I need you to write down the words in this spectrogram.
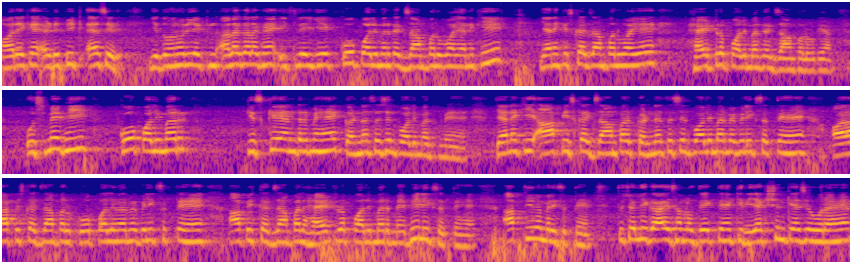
और एक है एडिपिक एसिड ये दोनों रिएक्टेंट अलग अलग हैं, इसलिए ये को पॉलीमर का एग्ज़ाम्पल हुआ, यानी कि, यानी किसका एग्ज़ाम्पल हुआ? ये हाइड्रोपॉलीमर का एग्ज़ाम्पल हो गया। उसमें भी को पॉलीमर किसके अंडर में है? कंडेंसेशन पॉलीमर में है। यानी कि आप इसका एग्जांपल कंडेंसेशन पॉलीमर में भी लिख सकते हैं और आप इसका एग्जांपल को पॉलीमर में भी लिख सकते हैं। आप इसका एग्जांपल हाइड्रो पॉलीमर में भी लिख सकते हैं। आप तीनों में लिख सकते हैं। तो चलिए गाइस हम लोग देखते हैं कि रिएक्शन कैसे हो रहा है।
